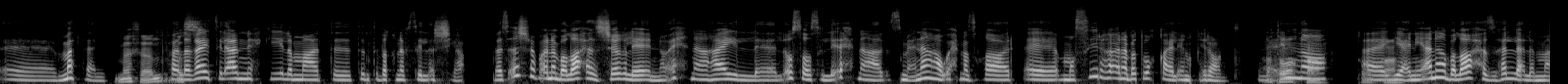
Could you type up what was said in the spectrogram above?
آه، مثل مثل بس فلغاية الآن نحكي لما تنطبق نفس الأشياء بس أشرف أنا بلاحظ شغلة إنه إحنا هاي ال- القصص اللي إحنا سمعناها وإحنا صغار آه، مصيرها أنا بتوقع الانقراض لأنه أتوقع. آه، يعني أنا بلاحظ هلأ لما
